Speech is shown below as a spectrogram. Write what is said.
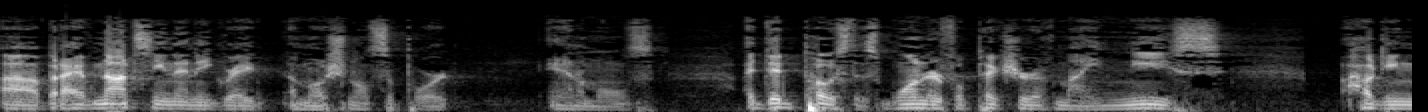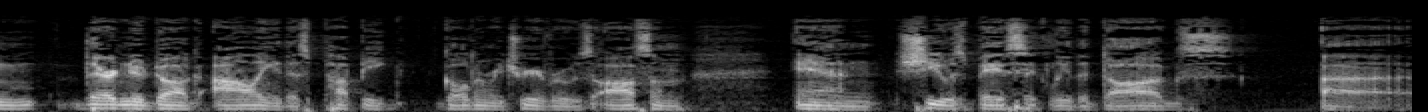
Uh, but I have not seen any great emotional support animals. I did post this wonderful picture of my niece hugging their new dog Ollie, this puppy golden retriever who was awesome, and she was basically the dog's uh,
